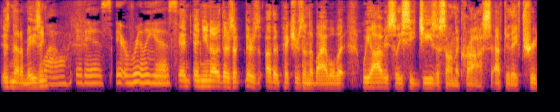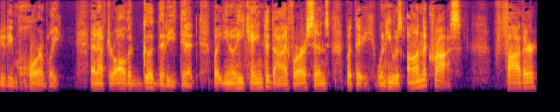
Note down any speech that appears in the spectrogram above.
Isn't that amazing? Wow, it is. It really is. And, and you know, there's a, there's other pictures in the Bible, but we obviously see Jesus on the cross after they've treated him horribly and after all the good that he did. But you know, he came to die for our sins. But they, when he was on the cross, Father,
